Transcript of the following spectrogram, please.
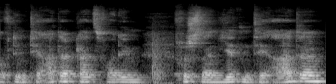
auf dem Theaterplatz vor dem frisch sanierten Theater,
